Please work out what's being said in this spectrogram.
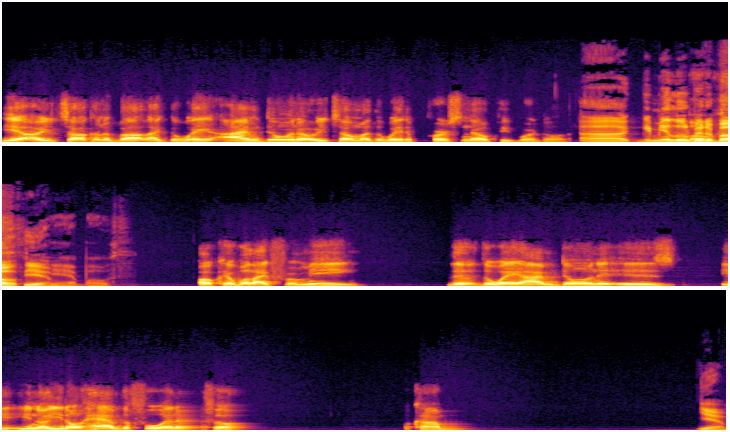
Yeah, are you talking about like the way I'm doing it, or are you talking about the way the personnel people are doing it? Uh, give me a little bit of both. Yeah. yeah, both. Okay, well, like for me, the the way I'm doing it is, you know, you don't have the full NFL com- Yeah.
